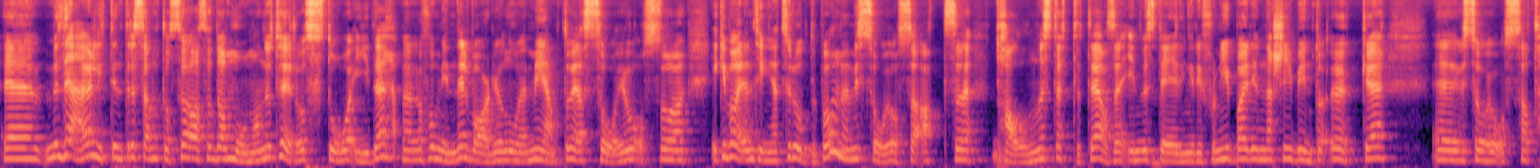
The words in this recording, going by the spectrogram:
Eh, men det er jo litt interessant også, altså da må man jo tørre å stå i det. For min del var det jo noe jeg mente, og jeg så jo også ikke bare en ting jeg trodde på, men vi så jo også at eh, tallene støttet det. Altså investeringer i fornybar energi begynte å øke. Eh, vi så jo også at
